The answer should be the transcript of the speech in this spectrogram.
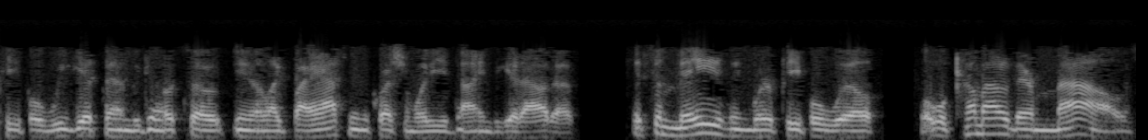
people, we get them to go, so, you know, like by asking the question, what are you dying to get out of? It's amazing where people will, what will come out of their mouths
